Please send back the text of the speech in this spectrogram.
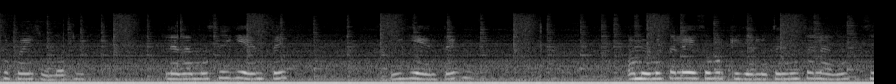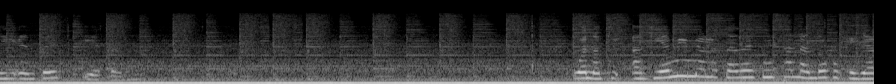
Surprise 1. Le damos siguiente, siguiente. A mí me sale eso porque ya lo tengo instalado. Siguiente y está. Bueno, aquí, aquí a mí me lo está desinstalando porque ya,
